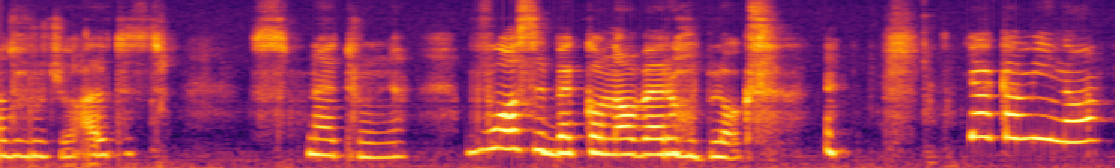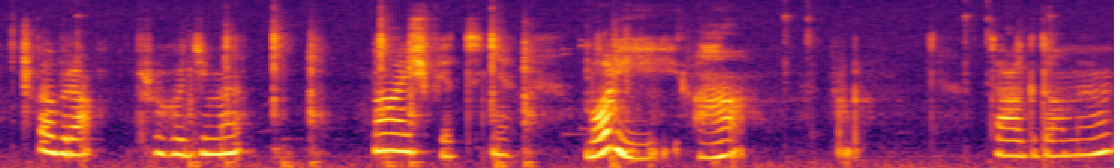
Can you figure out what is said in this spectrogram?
odwróciło, ale to jest strasznie trudne. Włosy bekonowe Roblox. Jaka mina. Dobra, przechodzimy. No i świetnie. Boli. Aha. Dobra. Tak, damy.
